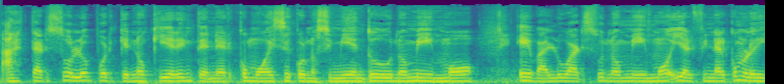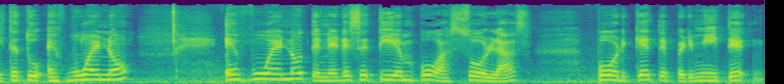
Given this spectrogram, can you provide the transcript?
a estar solo porque no quieren tener como ese conocimiento de uno mismo, evaluarse uno mismo. Y al final, como lo dijiste tú, es bueno, es bueno tener ese tiempo a solas porque te permite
